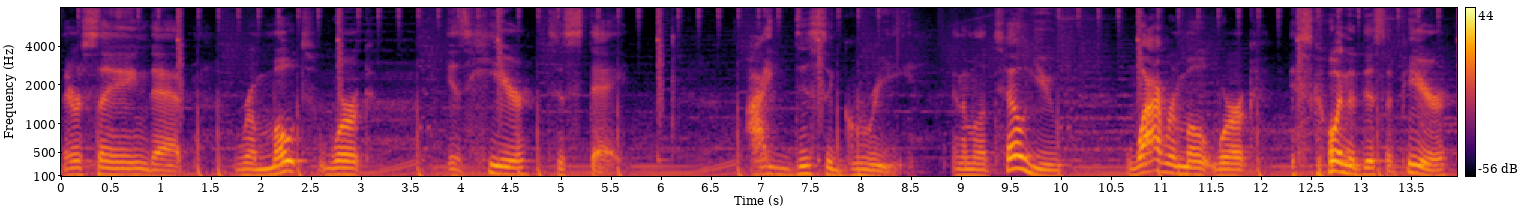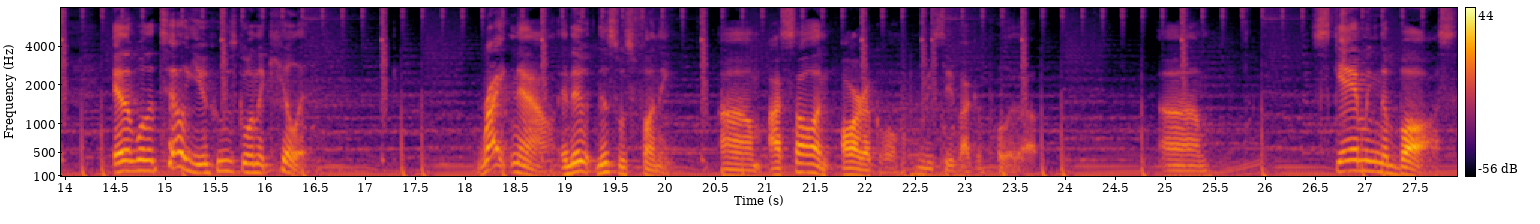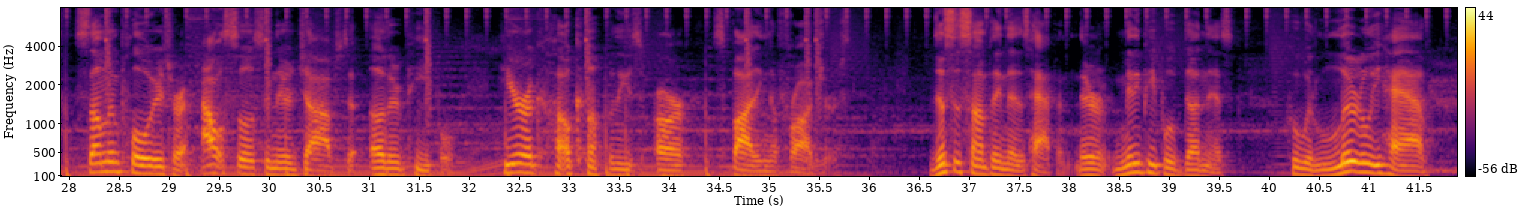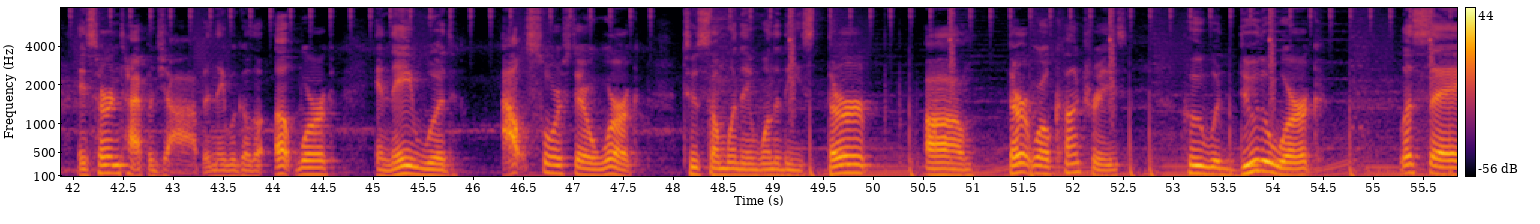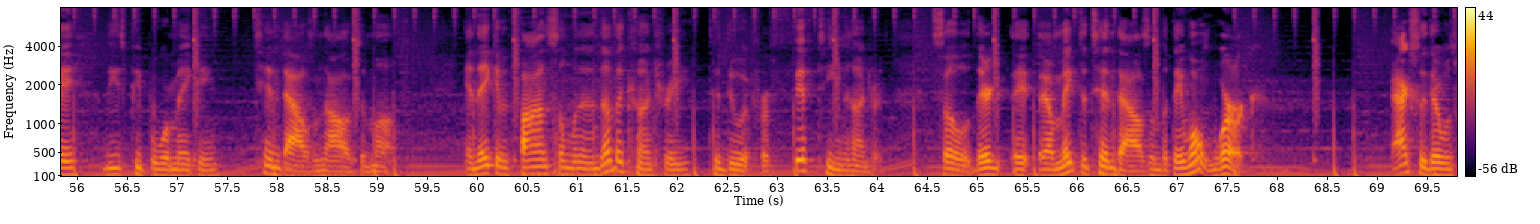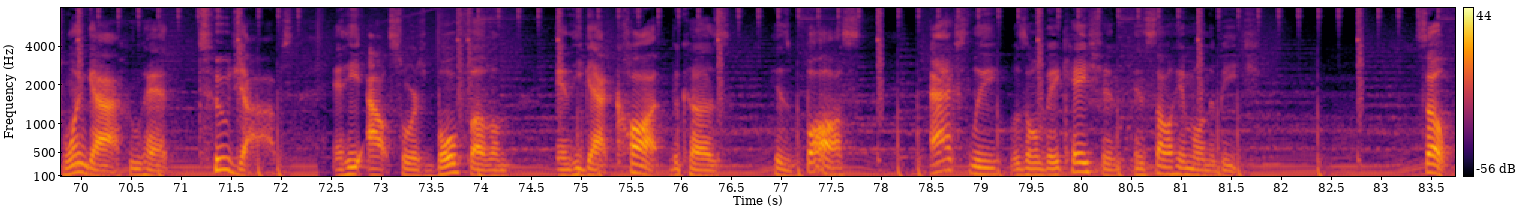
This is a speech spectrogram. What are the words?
They're saying that remote work is here to stay. I disagree. And I'm going to tell you why remote work is going to disappear. And I'm to tell you who's going to kill it. Right now, and this was funny. Um, I saw an article. Let me see if I can pull it up. Um, scamming the boss. Some employers are outsourcing their jobs to other people. Here are how companies are spotting the fraudsters. This is something that has happened. There are many people who've done this who would literally have a certain type of job and they would go to Upwork and they would outsource their work to someone in one of these third um, third world countries who would do the work. Let's say these people were making $10,000 a month and they can find someone in another country to do it for 1500 so they're, they, they'll make the 10,000 but they won't work actually there was one guy who had two jobs and he outsourced both of them and he got caught because his boss actually was on vacation and saw him on the beach. So,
